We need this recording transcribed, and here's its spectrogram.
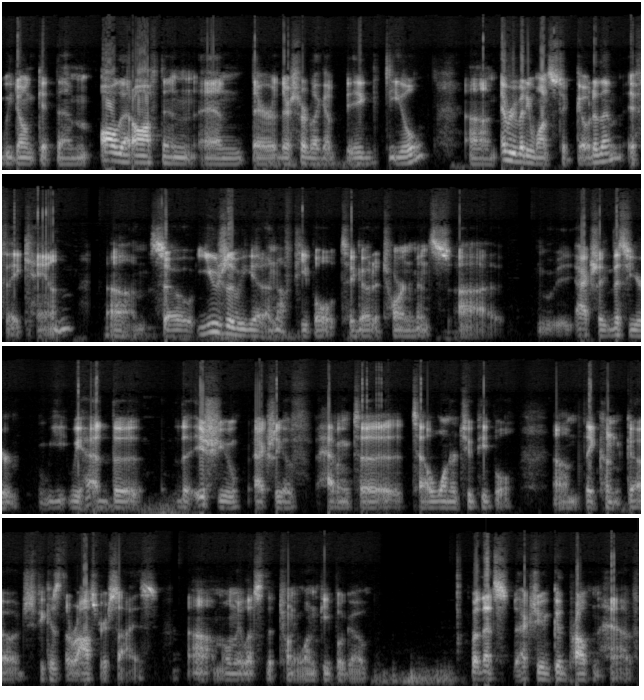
we don't get them all that often, and they're they're sort of like a big deal. Um, everybody wants to go to them if they can. Um, so usually we get enough people to go to tournaments. Uh, actually, this year we, we had the the issue actually of having to tell one or two people um, they couldn't go just because the roster size um, only lets the 21 people go. But that's actually a good problem to have.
